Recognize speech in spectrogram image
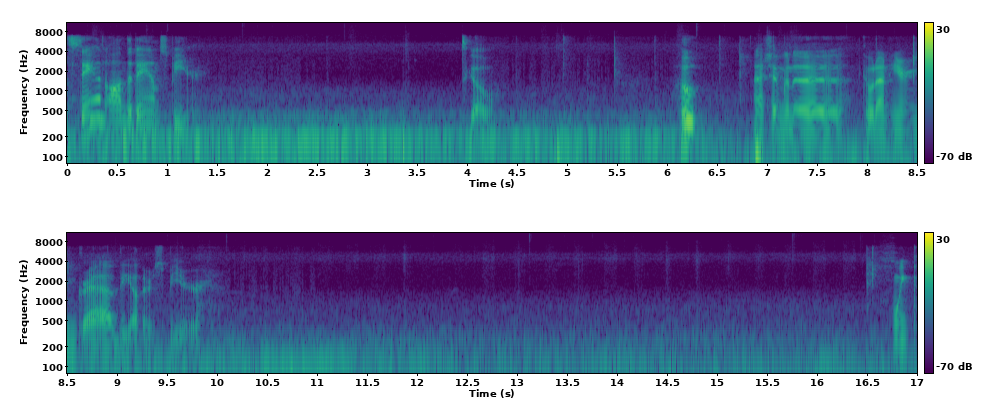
Stand on the damn spear Let's go. Who? Actually, I'm gonna go down here and grab the other spear. Wink.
